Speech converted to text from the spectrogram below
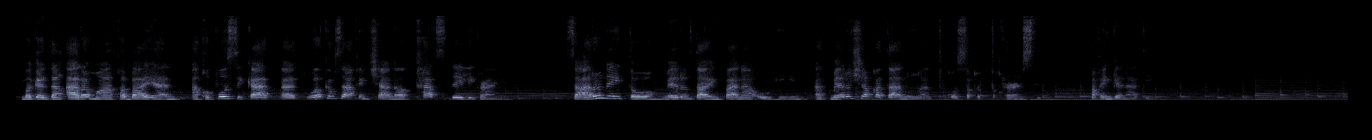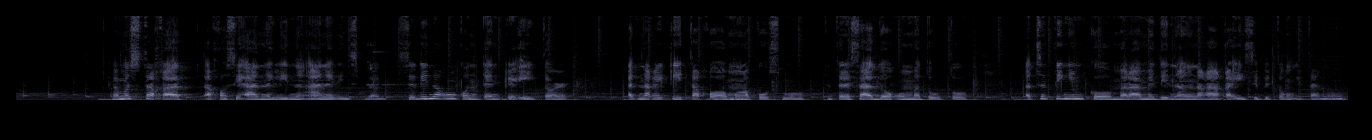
Magandang araw mga kabayan. Ako po si Kat at welcome sa aking channel, Kat's Daily Grind. Sa araw na ito, meron tayong panauhin at meron siyang katanungan tungkol sa cryptocurrency. Pakinggan natin. Kamusta Kat? Ako si Annalyn ng Annalyn's Vlog. Isa din akong content creator at nakikita ko ang mga post mo. Interesado akong matuto. At sa tingin ko, marami din ang nakakaisip itong itanong.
